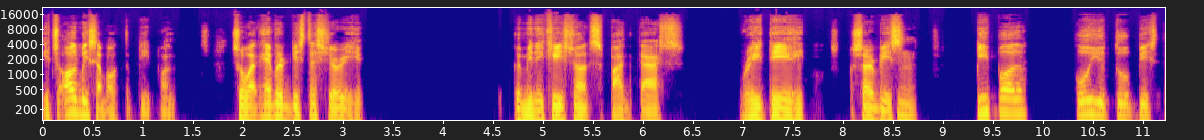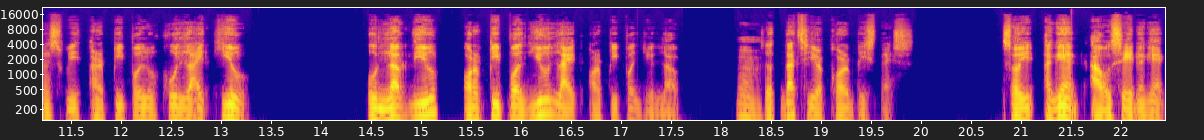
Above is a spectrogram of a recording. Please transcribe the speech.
It's always about the people. So whatever business you're in, communications, podcasts, retail, service, Mm. people who you do business with are people who like you, who love you, or people you like, or people you love. Hmm. So that's your core business. So again, I will say it again.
